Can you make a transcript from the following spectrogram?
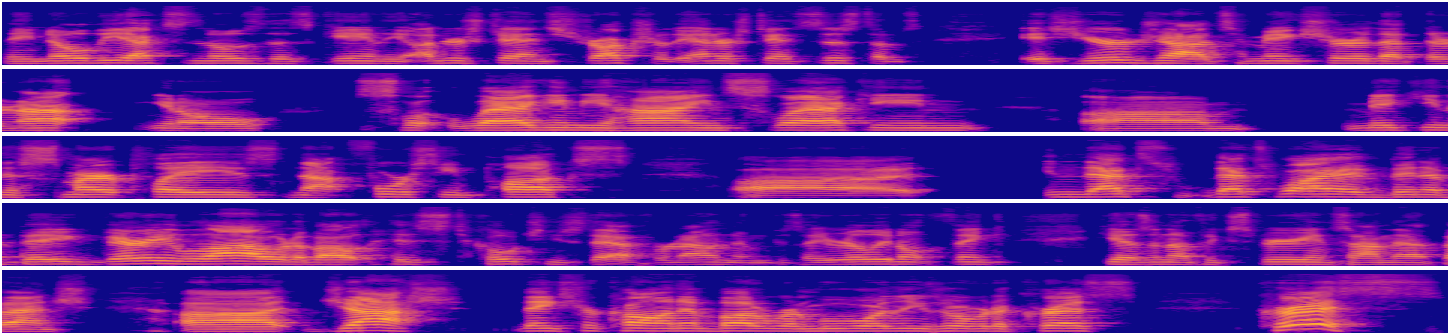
They know the X and O's of this game. They understand structure. They understand systems. It's your job to make sure that they're not, you know, sl- lagging behind, slacking, um, making the smart plays, not forcing pucks. Uh, and that's that's why I've been a big, very loud about his coaching staff around him because I really don't think he has enough experience on that bench. Uh, Josh, thanks for calling in, bud. We're gonna move more things over to Chris. Chris,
